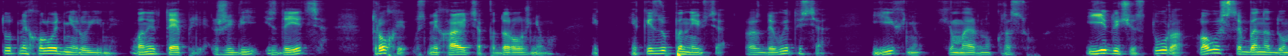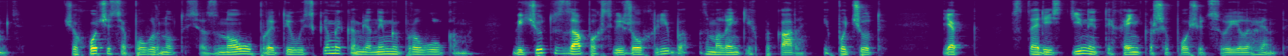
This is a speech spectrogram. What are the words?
тут не холодні руїни, вони теплі, живі і, здається, трохи усміхаються подорожньому, який зупинився роздивитися їхню химерну красу. Їдучи з тура, ловиш себе на думці, що хочеться повернутися, знову пройти вузькими кам'яними провулками, відчути запах свіжого хліба з маленьких пекарень і почути, як старі стіни тихенько шепочуть свої легенди.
